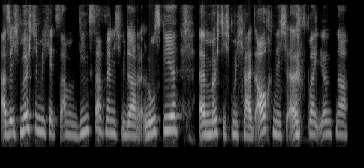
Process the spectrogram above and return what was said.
Also ich möchte mich jetzt am Dienstag, wenn ich wieder losgehe, äh, möchte ich mich halt auch nicht äh, bei irgendeiner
